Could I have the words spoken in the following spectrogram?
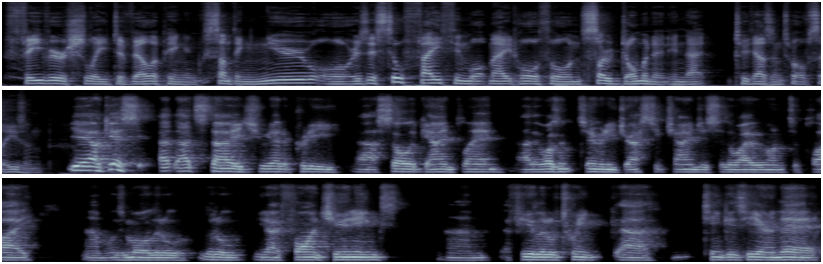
feverishly developing something new, or is there still faith in what made Hawthorn so dominant in that 2012 season? Yeah, I guess at that stage we had a pretty uh, solid game plan. Uh, there wasn't too many drastic changes to the way we wanted to play. Um, it was more little, little, you know, fine tunings, um, a few little twink uh, tinkers here and there.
